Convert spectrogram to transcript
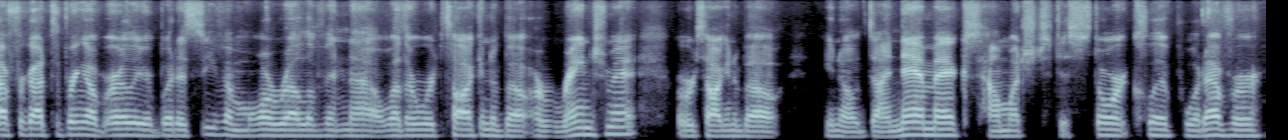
i forgot to bring up earlier but it's even more relevant now whether we're talking about arrangement or we're talking about you know dynamics how much to distort clip whatever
